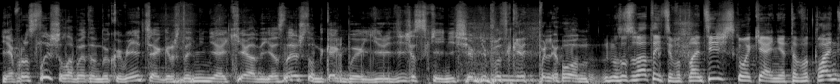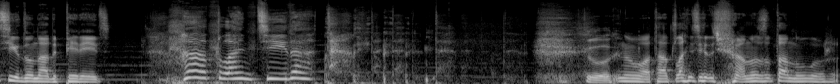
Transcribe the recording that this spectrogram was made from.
Я просто слышал об этом документе о гражданине океана. Я знаю, что он как бы юридически ничем не подкреплен. Ну, смотрите, в Атлантическом океане это в Атлантиду надо переть. Атлантида. Ну вот, а Атлантида что, она затонула уже.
